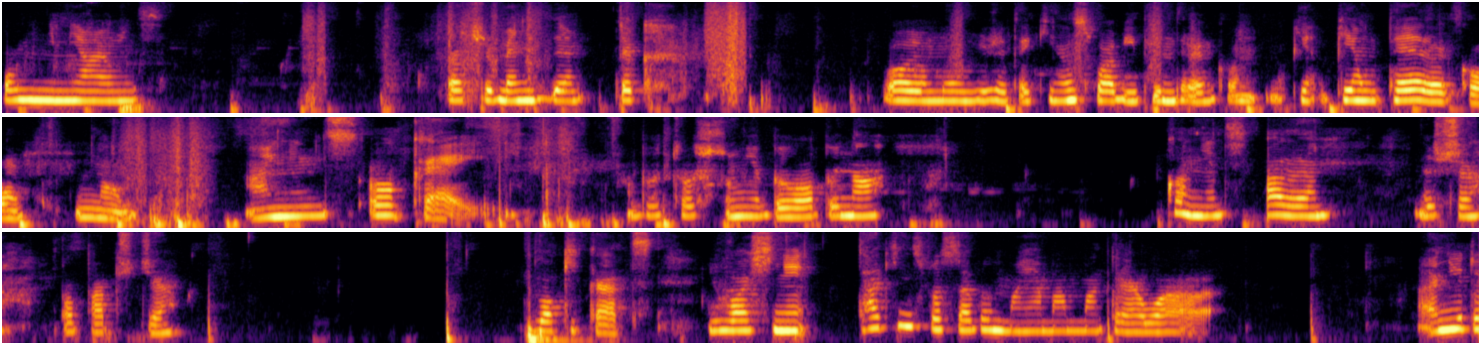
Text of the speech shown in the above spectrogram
wow nie miałem, więc raczej będę tak Bojo mówi, że taki no słabi pięterko, pię, pięterko, no. A więc okej. Bo to w sumie byłoby na koniec, ale jeszcze popatrzcie. Bloki Cat. I właśnie takim sposobem moja mama grała. A nie to.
